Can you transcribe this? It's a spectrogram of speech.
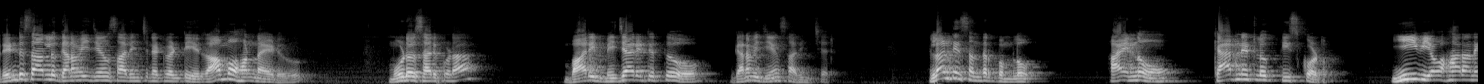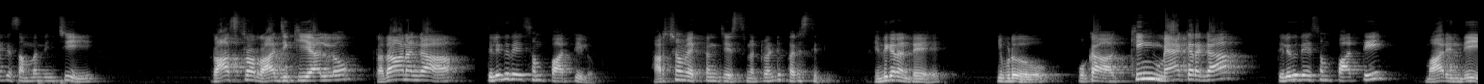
రెండుసార్లు ఘన విజయం సాధించినటువంటి రామ్మోహన్ నాయుడు మూడోసారి కూడా భారీ మెజారిటీతో ఘన విజయం సాధించారు. ఇలాంటి సందర్భంలో ఆయన్ను క్యాబినెట్లోకి తీసుకోవడం ఈ వ్యవహారానికి సంబంధించి రాష్ట్ర రాజకీయాల్లో ప్రధానంగా తెలుగుదేశం పార్టీలో హర్షం వ్యక్తం చేస్తున్నటువంటి పరిస్థితి. ఎందుకనంటే ఇప్పుడు ఒక కింగ్ మేకర్గా తెలుగుదేశం పార్టీ మారింది.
